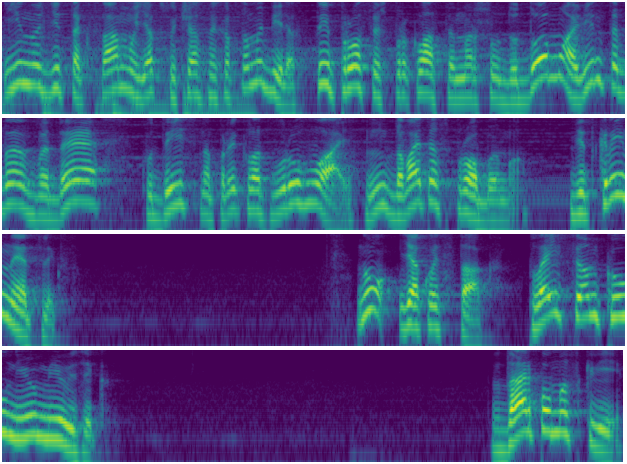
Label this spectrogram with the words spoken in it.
іноді так само, як в сучасних автомобілях. Ти просиш прокласти маршрут додому, а він тебе веде кудись, наприклад, в Уругвай. Ну, давайте спробуємо. Відкрий Netflix. Ну, якось так. Play some cool new music. Вдар по Москві.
